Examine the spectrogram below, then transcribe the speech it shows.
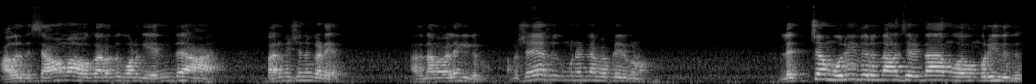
அவருக்கு சமமாக உட்காரத்துக்கு உனக்கு எந்த பர்மிஷனும் கிடையாது. அதை நம்ம விளங்கிக்கணும். அப்போ ஷேഖுக்கு முன்னாடி நம்ம எப்படி இருக்கணும்? லட்சம் முறிது இருந்தாலும் சரி தான் முறியுதுக்கு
